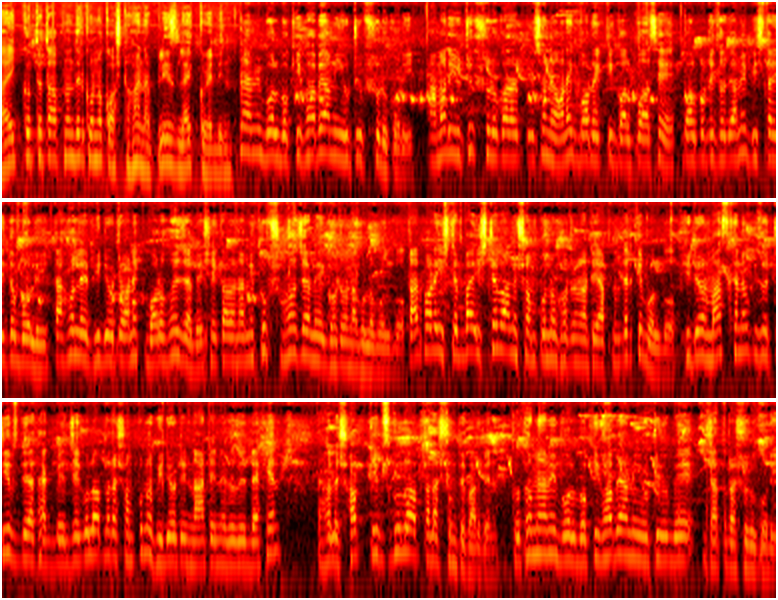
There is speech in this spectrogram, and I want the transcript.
লাইক করতে তো আপনাদের কোনো কষ্ট হয় না প্লিজ লাইক করে দিন। আমি বলব, কীভাবে আমি ইউটিউব শুরু করি? আমার ইউটিউব শুরু করার পেছনে অনেক বড় একটি গল্প আছে। গল্পটি যদি আমি বিস্তারিত বলি, তাহলে ভিডিওটি অনেক বড় হয়ে যাবে। সেই কারণে আমি খুব সহজে আমি এই ঘটনাগুলো বলব। তারপরে স্টেপ বাই স্টেপ আমি সম্পূর্ণ ঘটনাটি আপনাদেরকে বলব। ভিডিওর মাঝখানেও কিছু টিপস দেওয়া থাকবে, যেগুলো আপনারা সম্পূর্ণ ভিডিওটি না টেনে যদি দেখেন, তাহলে সব টিপসগুলো আপনারা শুনতে পারবেন। প্রথমে আমি বলব, কীভাবে আমি ইউটিউবে যাত্রা শুরু করি।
